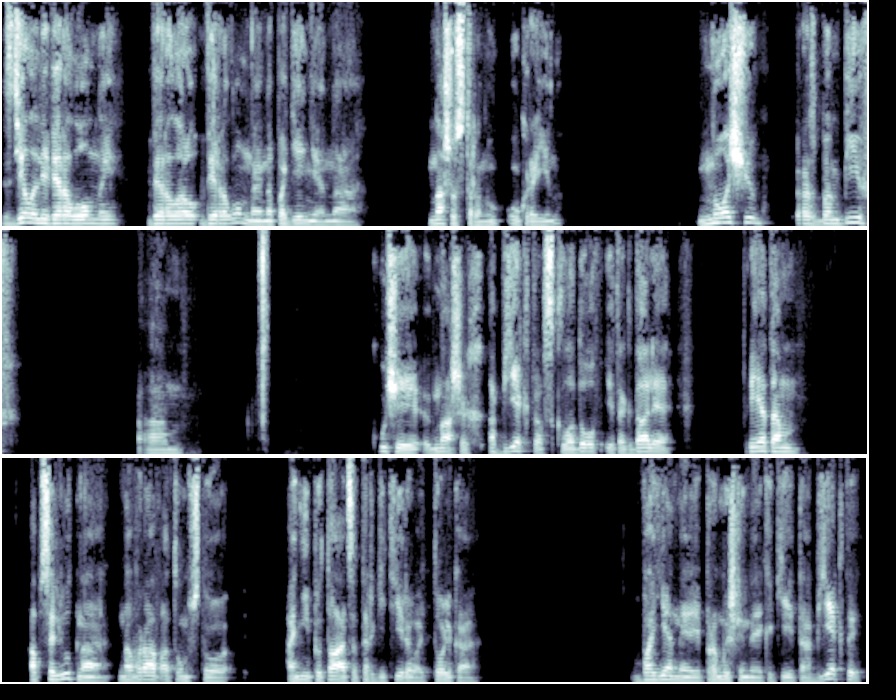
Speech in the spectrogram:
сделали вероломный, вероломное нападение на нашу страну, Украину, ночью разбомбив э, кучей наших объектов, складов и так далее, при этом абсолютно наврав о том, что они пытаются таргетировать только военные промышленные какие-то объекты,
